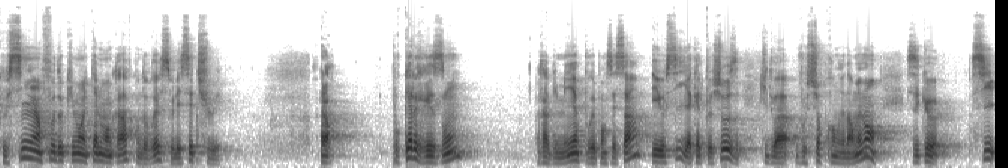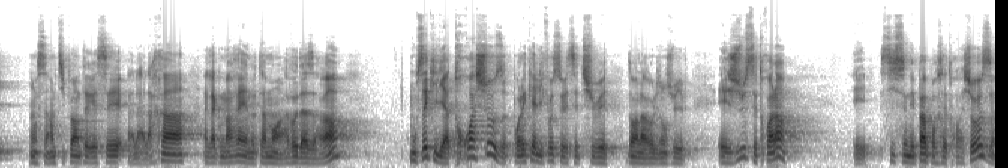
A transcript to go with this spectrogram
que signer un faux document est tellement grave qu'on devrait se laisser tuer. Alors, pour quelle raison Rabbi Meir pourrait penser ça? Et aussi, il y a quelque chose qui doit vous surprendre énormément, c'est que si on s'est un petit peu intéressé à la halacha, à la Gemara et notamment à Avodazara, on sait qu'il y a trois choses pour lesquelles il faut se laisser tuer dans la religion juive. Et juste ces trois-là. Et si ce n'est pas pour ces trois choses,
